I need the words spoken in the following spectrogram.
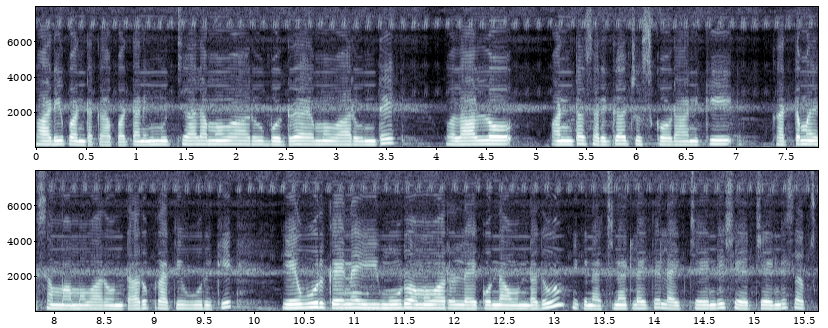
పాడి పంట కాపాడటానికి ముత్యాలమ్మవారు బొడ్రాయి అమ్మవారు ఉంటే పొలాల్లో పంట సరిగ్గా చూసుకోవడానికి కట్టమైసమ్మ అమ్మవారు ఉంటారు. ప్రతి ఊరికి ఏ ఊరికైనా ఈ మూడు అమ్మవారులు లేకుండా ఉండదు. మీకు నచ్చినట్లయితే లైక్ చేయండి షేర్ చేయండి సబ్స్క్రైబ్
